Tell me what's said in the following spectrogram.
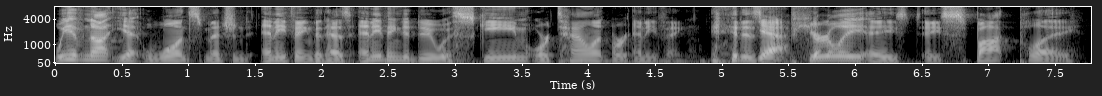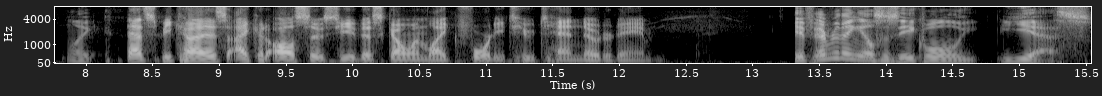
We have not yet once mentioned anything that has anything to do with scheme or talent or anything. It is Yeah. purely a, a spot play. Like, that's because I could also see this going like 42-10 Notre Dame. if everything else is equal, yes.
